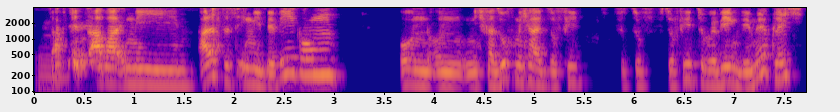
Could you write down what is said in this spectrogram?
Mhm. Sagst jetzt aber irgendwie, alles ist irgendwie Bewegung und, und ich versuche mich halt so viel, so, so viel zu bewegen wie möglich,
